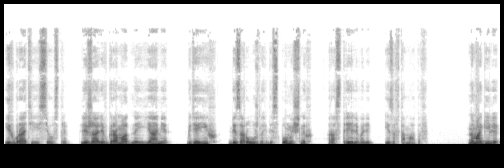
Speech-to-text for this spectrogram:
их братья и сестры. Лежали в громадной яме, где их, безоружных, беспомощных, расстреливали из автоматов. На могиле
